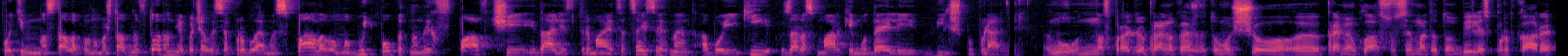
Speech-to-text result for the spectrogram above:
Потім настало повномасштабне вторгнення, почалися проблеми з паливом. Мабуть, попит на них впав. Чи і далі тримається цей сегмент, або які зараз марки моделі більш популярні? Ну насправді ви правильно кажете, тому що е, преміум класу сегмент автомобілі, спорткари,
